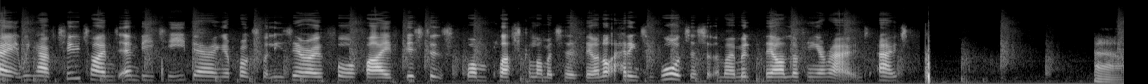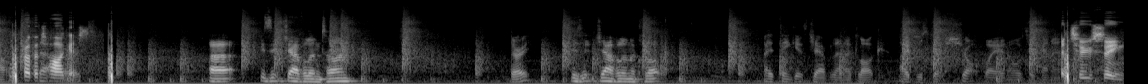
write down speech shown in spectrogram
Okay, we have two times MBT bearing approximately 045 distance 1 plus kilometres. They are not heading towards us at the moment, but they are looking around. Out. Ow. For the that targets. Uh, is it javelin time? Sorry? Is it javelin o'clock? I think it's javelin o'clock. I just got shot by an A autocannon. two scene.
